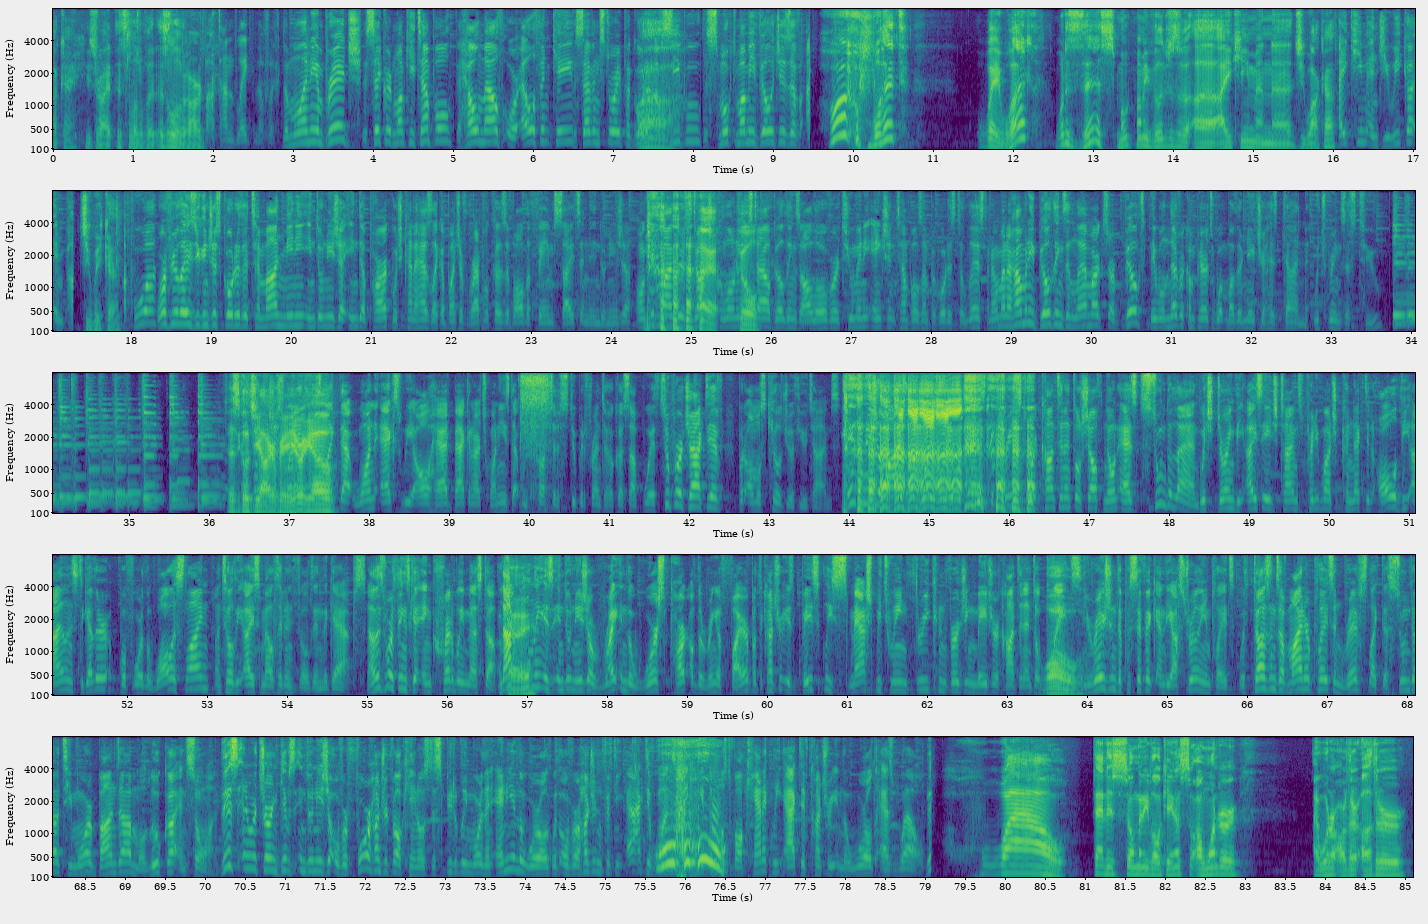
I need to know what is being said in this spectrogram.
Okay, he's right. It's a little bit it's a little bit hard. Batan Lake, the Millennium Bridge, the Sacred Monkey Temple, the Hellmouth or Elephant Cave, the seven-story pagoda of Wow. Cebu, the smoked mummy villages of Whoa, what? Wait, what? What is this? Smoked mummy villages of uh, Aikim and uh, Jiwaka? Aikim and Jiwika in Pa- Jiwika. Papua. Or if you're lazy, you can just go to the Taman Mini Indonesia Indah Park, which kind of has like a bunch of replicas of all the famed sites in Indonesia. Oh, keep in mind, there's Dutch colonial Cool. style buildings all over, too many ancient temples and pagodas to list. And no matter how many buildings and landmarks are built, they will never compare to what Mother Nature has done. Which brings us to. Physical geography. Here we go. Like that one ex we all had back in our 20s that we trusted a stupid friend to hook us up with. Super attractive, but almost killed you a few times. Indonesia lies on what is labeled as the prehistoric continental shelf known as Sundaland, which during the Ice Age times pretty much connected all of the islands together before the Wallace Line until the ice melted and filled in the gaps. Now this is where things get incredibly messed up. Not only is Indonesia right in the worst part of the Ring of Fire, but the country is basically smashed between three converging major continental Whoa. plates. The Eurasian, the Pacific, and the Australian plates, with dozens of minor plates and rifts like the Sunda, Timor, Banda, Molucca, and so on. This, in return, gives Indonesia over 400 volcanoes, disputably more than any in the world, with over 150 active ones, making it the most volcanically active country in the world as well. Wow, that is so many volcanoes. So I wonder, I wonder, are there other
